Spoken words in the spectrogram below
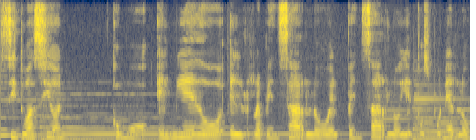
situación como el miedo, el repensarlo, el pensarlo y el posponerlo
